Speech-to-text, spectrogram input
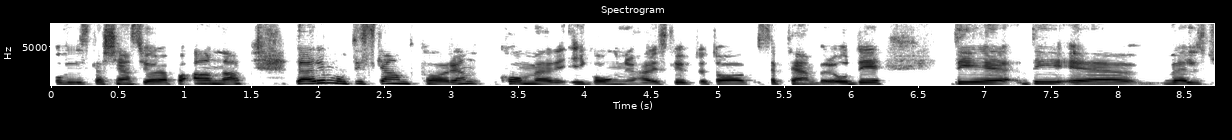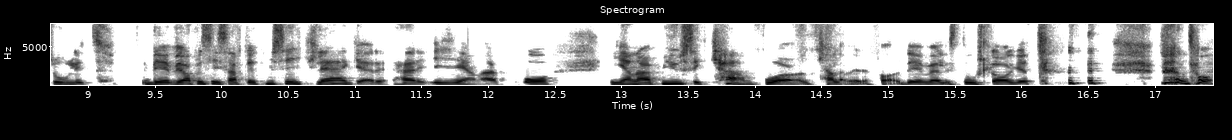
och vi ska tjänstgöra på annat. Däremot diskantkören kommer igång nu här i slutet av september och det det, det är väldigt roligt vi, vi, har precis haft ett musikläger här i Genarp och Genarp Music Camp World kallar vi det för. Det är väldigt storslaget. Men då,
